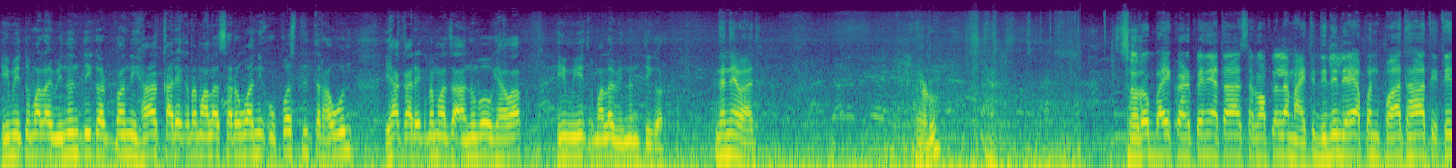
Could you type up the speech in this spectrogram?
ही मी तुम्हाला विनंती करतो आणि ह्या कार्यक्रमाला सर्वांनी उपस्थित राहून ह्या कार्यक्रमाचा अनुभव घ्यावा. ही मी तुम्हाला विनंती करतो. धन्यवाद. सौरभभाई कडपेने आता सर्व आपल्याला माहिती दिलेली आहे. आपण पाहत आहात इथे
